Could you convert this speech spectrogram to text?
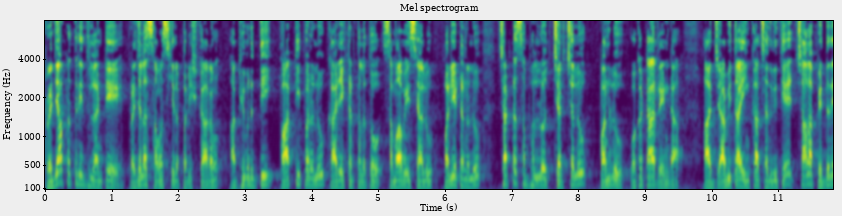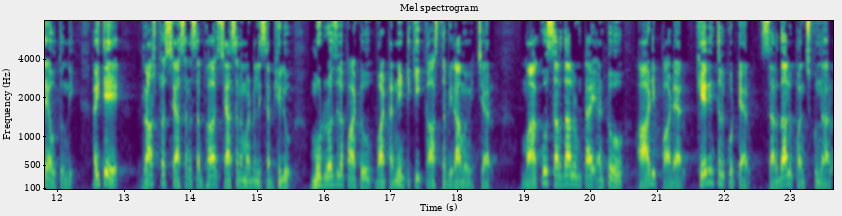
ప్రజాప్రతినిధులంటే ప్రజల సమస్యల పరిష్కారం అభివృద్ధి పార్టీ పనులు కార్యకర్తలతో సమావేశాలు పర్యటనలు చట్టసభల్లో చర్చలు పనులు ఒకటా రెండా? ఆ జాబితా ఇంకా చదివితే చాలా పెద్దదే అవుతుంది. అయితే రాష్ట్ర శాసనసభ శాసనమండలి సభ్యులు మూడు రోజుల పాటు వాటన్నింటికీ కాస్త విరామం ఇచ్చారు మాకు సరదాలుంటాయి అంటూ ఆడి పాడారు కేరింతలు కొట్టారు సరదాలు పంచుకున్నారు.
